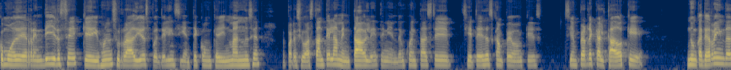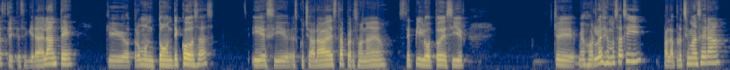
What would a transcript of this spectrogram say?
como de rendirse, que dijo en su radio después del incidente con Kevin Magnussen, me pareció bastante lamentable, teniendo en cuenta este siete veces campeón que siempre ha recalcado que nunca te rindas, que hay que seguir adelante, que otro montón de cosas, y decir, escuchar a esta persona, este piloto decir que mejor lo dejemos así, para la próxima será,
